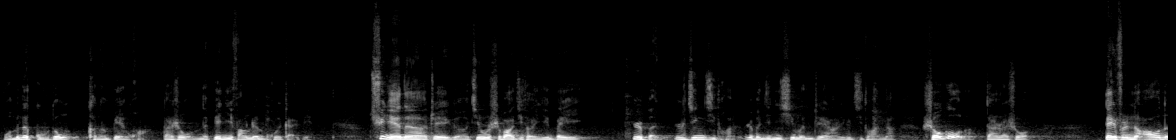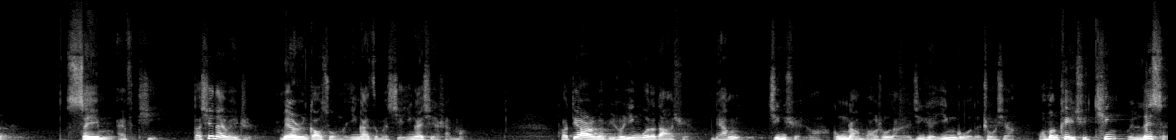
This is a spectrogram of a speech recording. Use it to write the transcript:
我们的股东可能变化，但是我们的编辑方针不会改变。去年呢，这个金融时报集团已经被日本日经集团、日本经济新闻这样一个集团呢收购了。但是他说，different owner, same FT。到现在为止，没有人告诉我们应该怎么写，应该写什么。他，第二个，比如说英国的大选，梁竞选啊，工党保守党要竞选英国的首相，我们可以去听，we listen，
